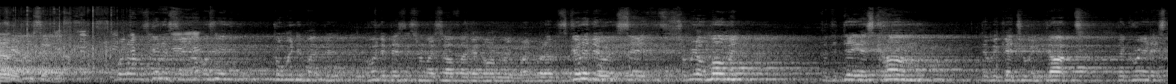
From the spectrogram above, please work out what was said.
Okay, listen, I to wasn't going to my, into business for myself like I normally would. What I was going to do is say it's a surreal moment that the day has come that we get to induct the greatest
